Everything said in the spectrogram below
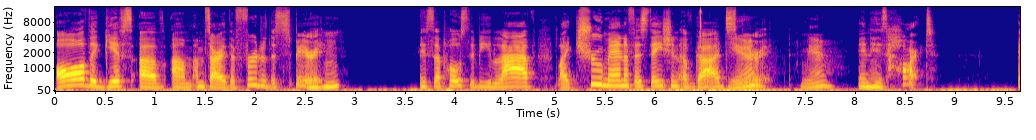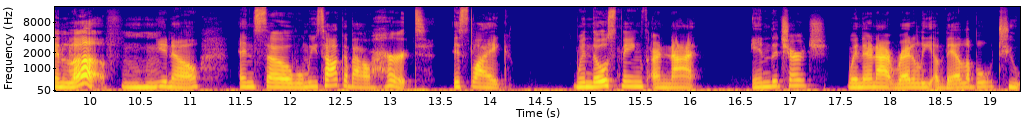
all the gifts of um I'm sorry, the fruit of the spirit. Mhm. It's supposed to be live, like true manifestation of God's Yeah. spirit Yeah. in his heart and love, Mm-hmm. you know? And so when we talk about hurt, it's like when those things are not in the church, when they're not readily available to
